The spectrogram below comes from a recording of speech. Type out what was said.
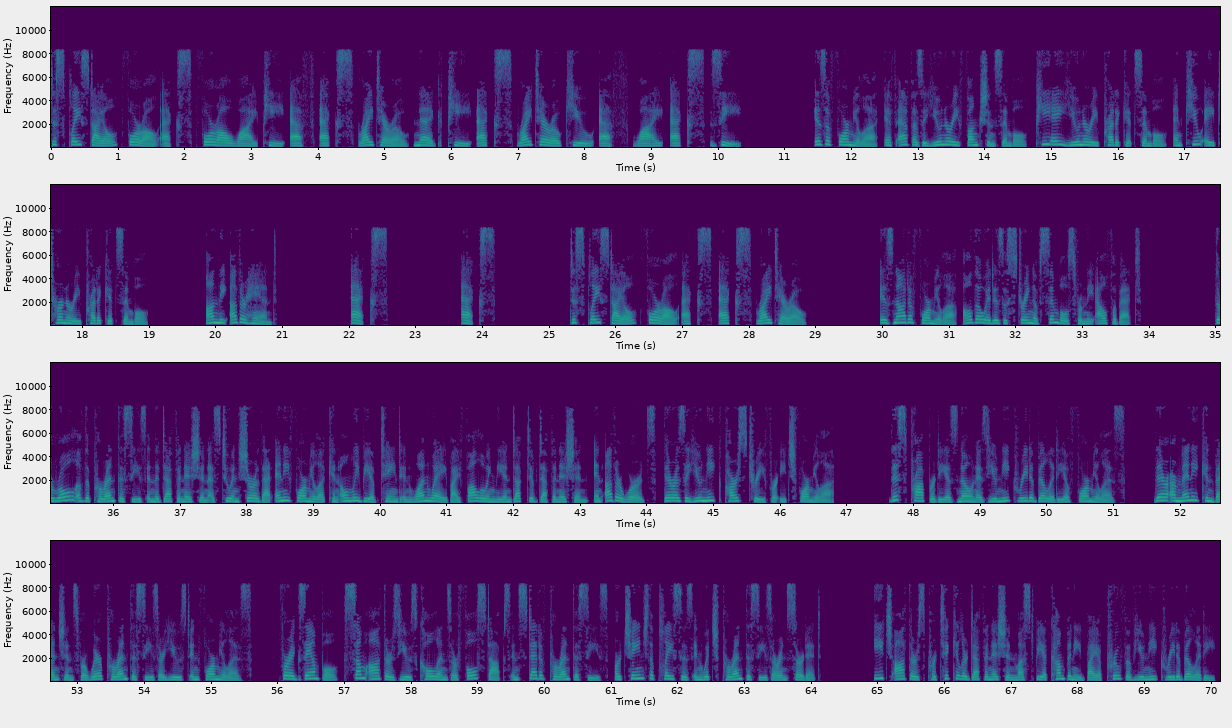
display style for all x for all y p f x right arrow neg p x right arrow q f y x z is a formula if f is a unary function symbol, p a unary predicate symbol, and q a ternary predicate symbol. On the other hand, x x display style for all x x right arrow is not a formula, although it is a string of symbols from the alphabet. The role of the parentheses in the definition is to ensure that any formula can only be obtained in one way by following the inductive definition in other words, there is a unique parse tree for each formula. This property is known as unique readability of formulas. There are many conventions for where parentheses are used in formulas. For example, some authors use colons or full stops instead of parentheses, or change the places in which parentheses are inserted. Each author's particular definition must be accompanied by a proof of unique readability.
